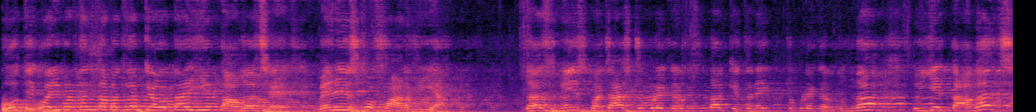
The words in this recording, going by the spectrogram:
भौतिक परिवर्तन का मतलब क्या होता है? ये कागज़ है। मैंने इसको फाड़ दिया। दस, बीस, पचास टुकड़े कर दूँगा, कितने टुकड़े कर दूँगा तो ये कागज़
